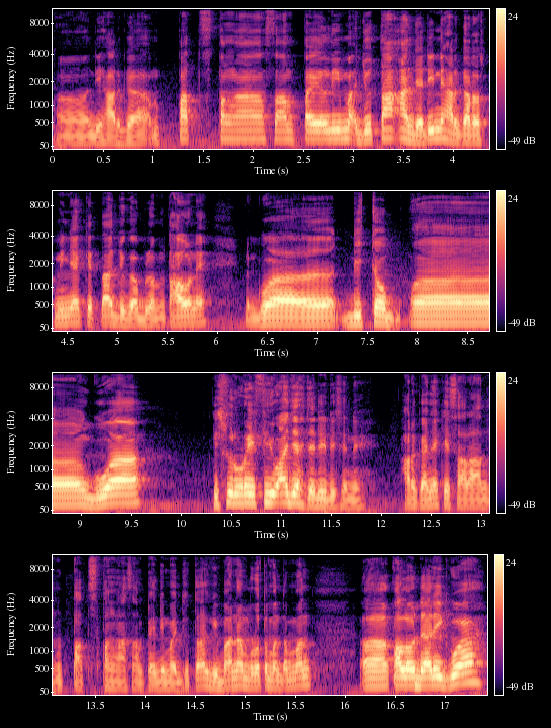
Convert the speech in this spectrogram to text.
Eh, di harga empat setengah sampai 5 jutaan. Jadi ini harga resminya kita juga belum tahu nih. Gua dicoba, gua disuruh review aja jadi di sini harganya kisaran empat setengah sampai 5 juta. Gimana menurut teman-teman? Eh, kalau dari gua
